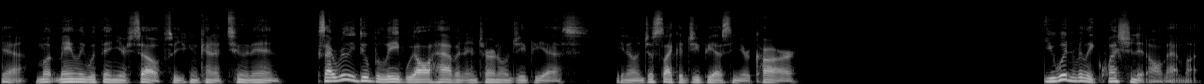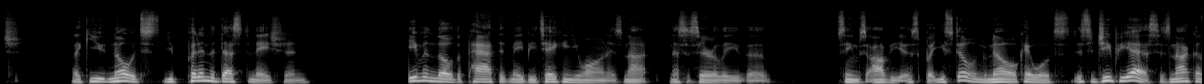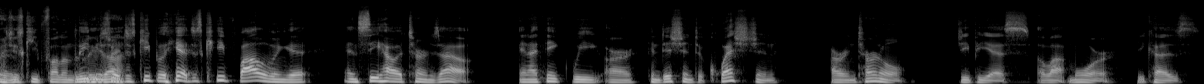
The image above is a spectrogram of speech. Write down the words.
Yeah. M- mainly within yourself. So you can kind of tune in. Because I really do believe we all have an internal GPS, you know, and just like a GPS in your car, you wouldn't really question it all that much. Like, you know, it's, you put in the destination, even though the path it may be taking you on is not necessarily the, seems obvious, but you still know, okay, well, it's, it's a GPS. It's not going to just keep following the lead me astray. dot. Just keep yeah, just keep following it and see how it turns out. And I think we are conditioned to question our internal GPS a lot more because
